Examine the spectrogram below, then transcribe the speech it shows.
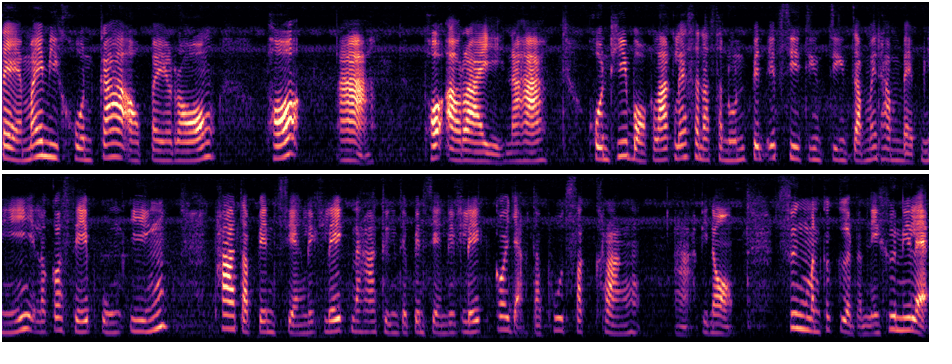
แต่ไม่มีคนกล้าเอาไปร้อง เพราะอ่าเพราะอะไรนะคะ คนที่บอกรักและสนับสนุนเป็น FC จริง ๆ จะไม่ทำแบบนี้ แล้วก็เซฟอุงอิง ถ้าจะเป็นเสียงเล็กๆนะคะ ถึงจะเป็นเสียงเล็กๆ ก็อยากจะพูดสักครั้งอ่าพี่น้อง ซึ่งมันก็เกิดแบบนี้ขึ้นนี่แหละ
